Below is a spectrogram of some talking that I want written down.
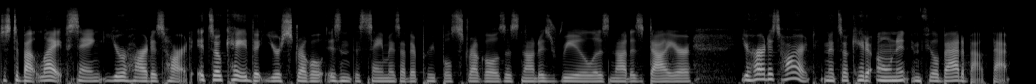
just about life, saying your heart is hard. It's okay that your struggle isn't the same as other people's struggles, it's not as real, it's not as dire. Your heart is hard, and it's okay to own it and feel bad about that.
